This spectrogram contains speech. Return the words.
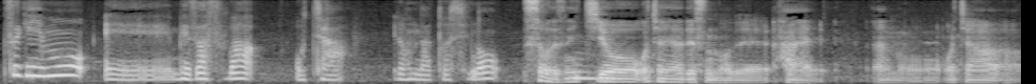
次も、えー目指すはお茶。いろんな都市の。そうですね。一応お茶屋ですので、はい。あのお茶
